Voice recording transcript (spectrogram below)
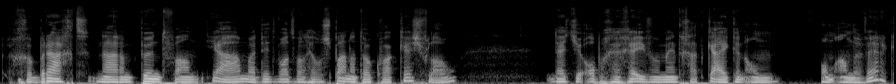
gebracht naar een punt van, ja, maar dit wordt wel heel spannend ook qua cashflow, dat je op een gegeven moment gaat kijken om, om ander werk.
